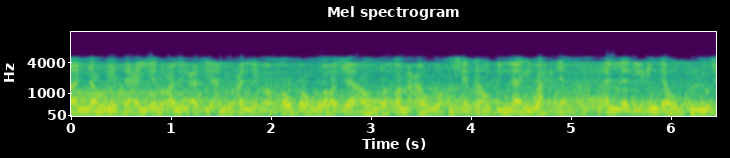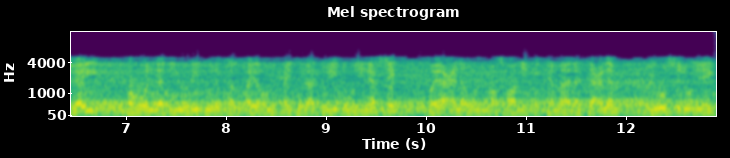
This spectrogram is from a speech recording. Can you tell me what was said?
وأنه يتعين على العبد أن يعلق خوفه ورجاءه وطمعه وخشيته بالله وحده الذي عنده كل شيء وهو الذي يريد لك الخير من حيث لا تريده لنفسك ويعلم من مصالحك ما لا تعلم ويوصل إليك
